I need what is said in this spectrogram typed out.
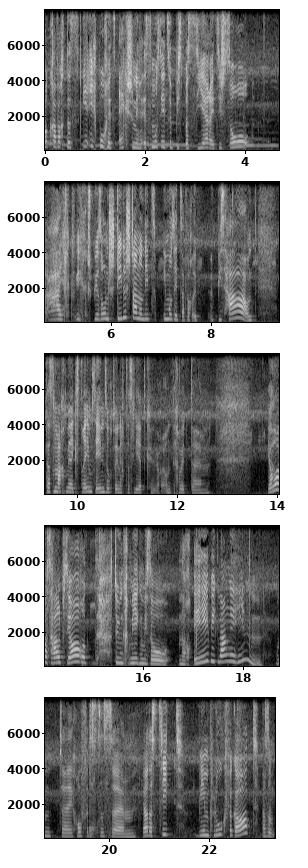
einfach, dass ich, ich brauche jetzt Action. Ich- Es muss jetzt etwas passieren. Jetzt ist so... Ah, ich, ich spüre so einen Stillstand und jetzt, ich muss jetzt einfach etwas haben. Und das macht mir extrem Sehnsucht, wenn ich das Lied höre. Und ich will... Ähm, ja, ein halbes Jahr dünkt mir irgendwie so noch ewig lange hin. Und äh, ich hoffe, dass das, ähm, ja, dass die Zeit wie im Flug vergeht. Also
